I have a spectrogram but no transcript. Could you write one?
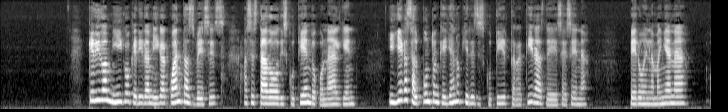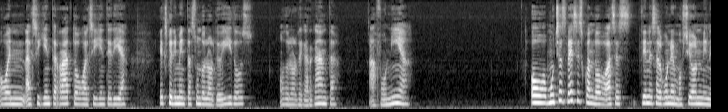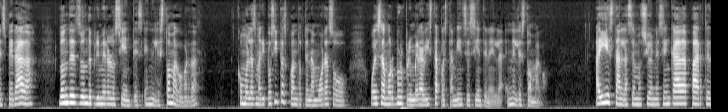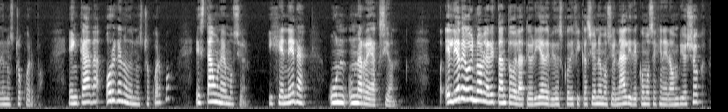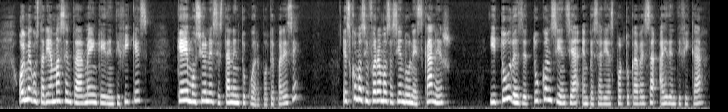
Querido amigo, querida amiga, ¿cuántas veces has estado discutiendo con alguien y llegas al punto en que ya no quieres discutir, te retiras de esa escena, pero en la mañana o en al siguiente rato o al siguiente día experimentas un dolor de oídos o dolor de garganta, afonía, o muchas veces cuando haces, tienes alguna emoción inesperada, ¿dónde es donde primero lo sientes? En el estómago, ¿verdad? Como las maripositas cuando te enamoras o, o es amor por primera vista, pues también se sienten en, en el estómago. Ahí están las emociones en cada parte de nuestro cuerpo. En cada órgano de nuestro cuerpo está una emoción y genera un, una reacción. El día de hoy no hablaré tanto de la teoría de biodescodificación emocional y de cómo se genera un bioshock. Hoy me gustaría más centrarme en que identifiques qué emociones están en tu cuerpo, ¿te parece? Es como si fuéramos haciendo un escáner y tú desde tu conciencia empezarías por tu cabeza a identificar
